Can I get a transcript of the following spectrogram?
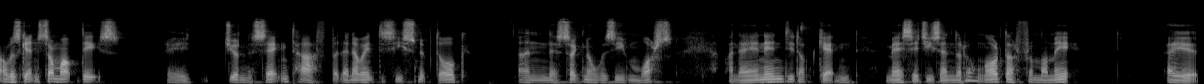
I was getting some updates uh, during the second half, but then I went to see Snoop Dogg, and the signal was even worse. And I ended up getting messages in the wrong order from my mate. Uh,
